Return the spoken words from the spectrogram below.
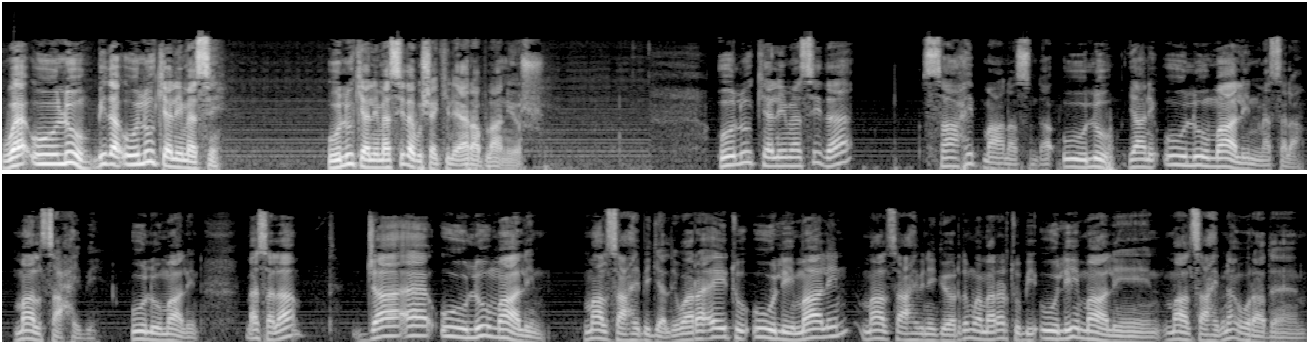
Ve ulu bir de ulu kelimesi. Ulu kelimesi de bu şekilde erablanıyor. Ulu kelimesi de sahip manasında. Ulu yani ulu malin mesela. Mal sahibi. Ulu malin. Mesela Ca'e ulu malin. Mal sahibi geldi. Ve ra'eytu uli malin. Mal sahibini gördüm. Ve merartu bi uli malin. Mal sahibine uğradım.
